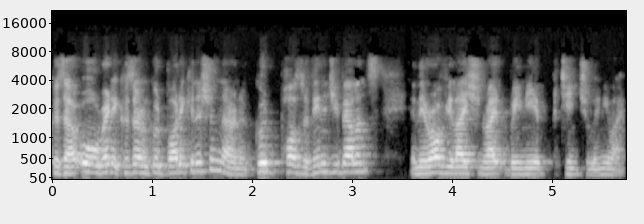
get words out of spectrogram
Because they're already, because they're in good body condition, they're in a good positive energy balance, and their ovulation rate will be near potential anyway.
